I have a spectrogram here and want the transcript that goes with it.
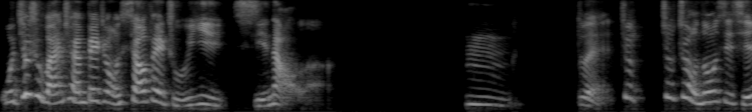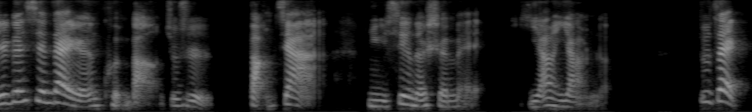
我就是完全被这种消费主义洗脑了。嗯，对，就就这种东西，其实跟现代人捆绑，就是绑架女性的审美一样一样的。就在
